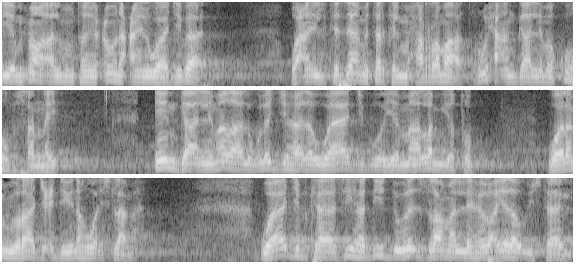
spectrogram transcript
iyo mxuuha almumtanicuuna can اlwaajibaat wa can iltizaami tarki اlmuxaramaat ruuxa aan gaalnimo ku hubsannay in gaalnimadaa lagula jihaado waajib weeye maa lam yatub walam yuraajic diinahu wa islaamah. Waajibkaasi haddii dowlad islaama la helo ayadaa u istaagi.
